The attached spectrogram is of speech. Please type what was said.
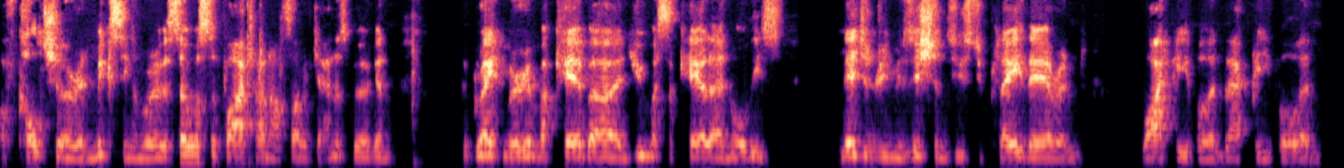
of culture and mixing and whatever. So was Sophiatown outside of Johannesburg. And the great Miriam Makeba and Hugh Masekela and all these legendary musicians used to play there and white people and black people and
